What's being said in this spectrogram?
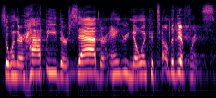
So when they're happy, they're sad, they're angry, no one could tell the difference.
